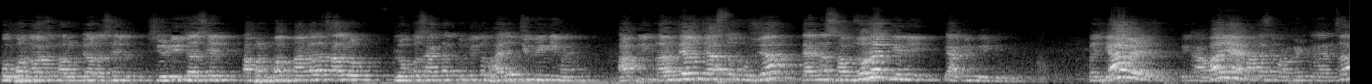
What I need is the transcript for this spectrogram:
कोपरगावच्या तालुक्यावर असेल शिर्डीचं असेल आपण मत मागायला चाललो लोक सांगतात तुम्ही तर भाजपची बी टीम आहे. आपली अर्ध्याहून जास्त ऊर्जा त्यांना समजवण्यात गेली की आम्ही बी टीम पण यावेळेस मी आभारी आहे बाळासाहेब आंबेडकरांचा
